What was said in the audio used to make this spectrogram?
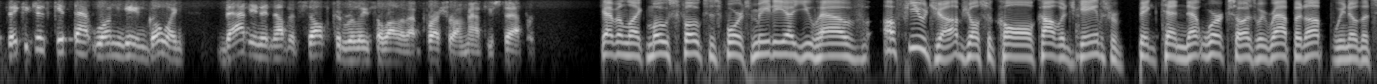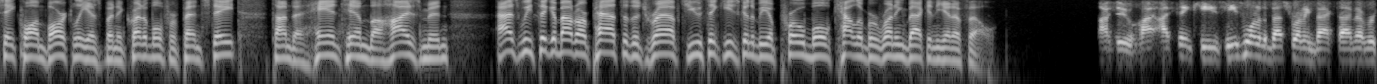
If they could just get that run game going, that in and of itself could release a lot of that pressure on Matthew Stafford. Kevin, like most folks in sports media, you have a few jobs. You also call college games for Big Ten Network. So as we wrap it up, we know that Saquon Barkley has been incredible for Penn State. Time to hand him the Heisman. As we think about our path to the draft, do you think he's going to be a Pro Bowl caliber running back in the NFL? I do. I, I think he's he's one of the best running backs I've ever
